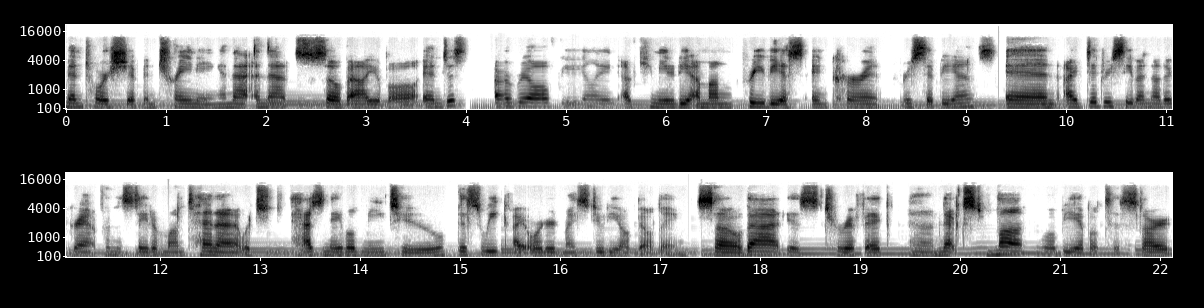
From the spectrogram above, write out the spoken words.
mentorship and training, and that and that's so valuable. And just a real feeling of community among previous and current recipients. And I did receive another grant from the state of Montana, which has enabled me to. This week, I ordered my studio building, so that is terrific. Uh, next month, we'll be able to start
